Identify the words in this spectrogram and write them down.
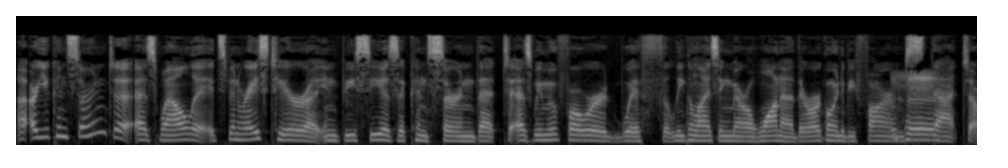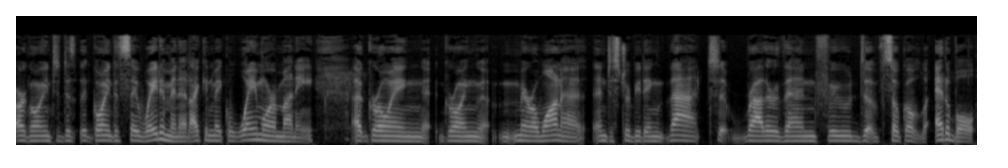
Uh, are you concerned uh, as well? It's been raised here uh, in BC as a concern that as we move forward with legalizing marijuana, there are going to be farms mm-hmm. that are going to going to say, "Wait a minute, I can make way more money uh, growing growing marijuana and distributing that rather than food, so-called edible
